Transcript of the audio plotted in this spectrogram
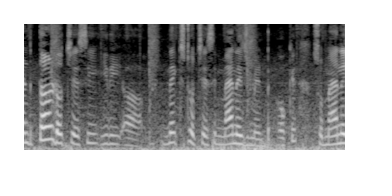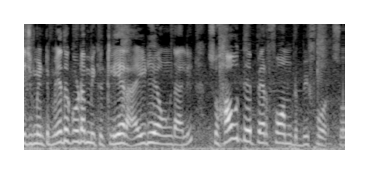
అండ్ థర్డ్ వచ్చేసి ఇది నెక్స్ట్ వచ్చేసి మేనేజ్మెంట్ ఓకే? సో మేనేజ్మెంట్ మీద కూడా మీకు క్లియర్ ఐడియా ఉండాలి. So how they performed before? So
